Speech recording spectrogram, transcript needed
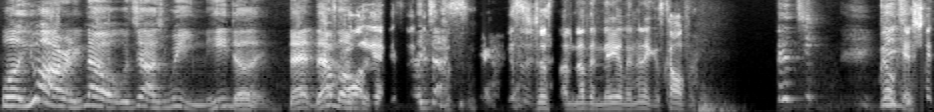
well, you already know with Josh Whedon, he done that. That Oh yeah, this, is, this is just another nail in the nigga's coffin. Did you, We don't care shit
